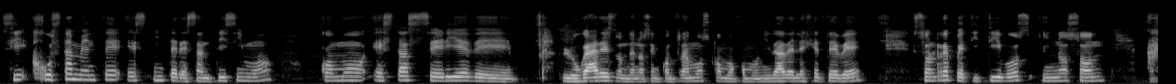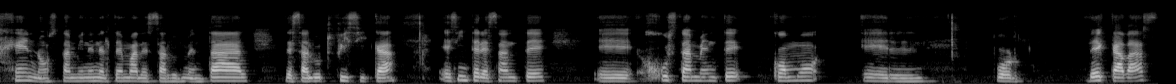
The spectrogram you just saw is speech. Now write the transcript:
Sí, justamente es interesantísimo cómo esta serie de lugares donde nos encontramos como comunidad LGTB son repetitivos y no son ajenos también en el tema de salud mental, de salud física. Es interesante eh, justamente cómo el, por décadas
